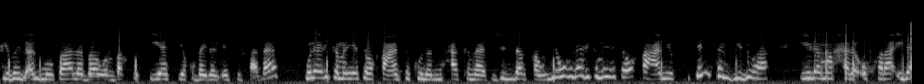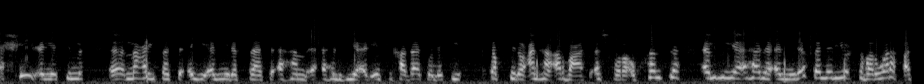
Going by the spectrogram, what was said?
في ظل المطالبة والضغط السياسي قبيل الانتخابات، هنالك من يتوقع أن تكون المحاكمات جدا قوية وهنالك من يتوقع أن يتم تمديدها إلى مرحلة أخرى إلى حين أن يتم معرفة أي الملفات أهم هل هي الانتخابات والتي تفصل عنها أربعة أشهر أو خمسه أم هي هذا الملف الذي يعتبر ورقة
